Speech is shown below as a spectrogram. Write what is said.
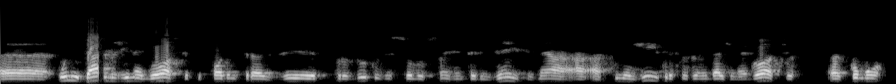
uh, unidades de negócio que podem trazer produtos e soluções inteligentes, né, a, a sinergia entre essas unidades de negócio, uh, como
